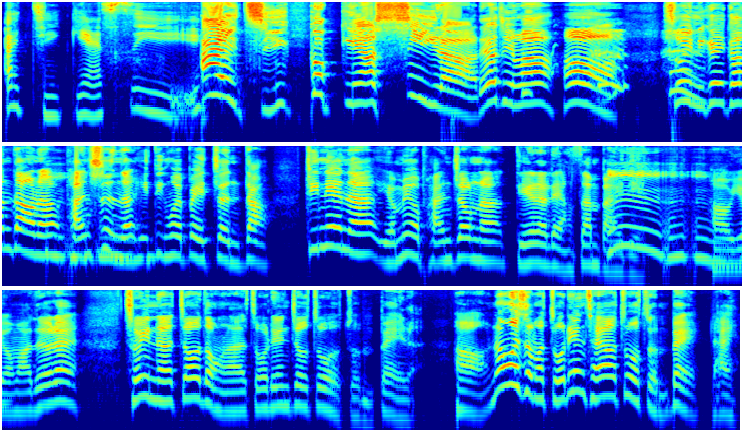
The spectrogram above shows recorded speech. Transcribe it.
爱情惊死，爱情够惊死啦，了解吗？哦，所以你可以看到呢，盘势呢一定会被震荡。今天呢有没有盘中呢跌了两三百点？嗯嗯嗯好、有嘛，对不对？所以呢，周董呢昨天就做准备了。好、那为什么昨天才要做准备？来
